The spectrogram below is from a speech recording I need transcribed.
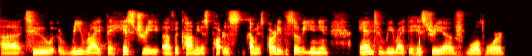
uh, to rewrite the history of the Communist, Par- the Communist Party of the Soviet Union and to rewrite the history of World War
